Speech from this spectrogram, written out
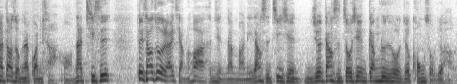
那到时候我们再观察哦。那其实对操作者来讲的话，很简单嘛，你当时季线，你就当时周线刚日落，你就空手就好了。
